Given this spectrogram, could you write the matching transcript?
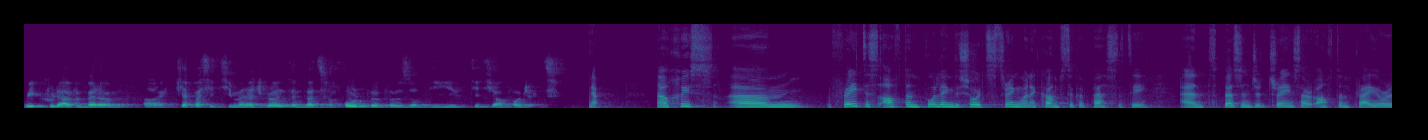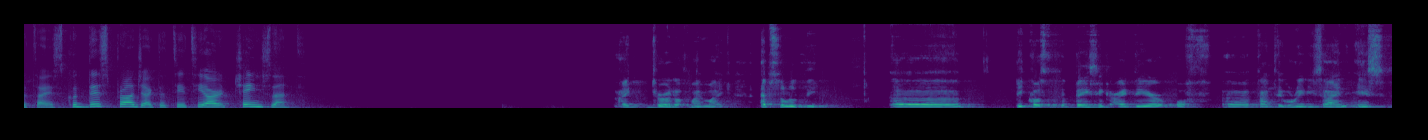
we could have a better uh, capacity management, and that's the whole purpose of the TTR project. Yeah. Now, Guus, um, freight is often pulling the short string when it comes to capacity and passenger trains are often prioritized. Could this project, the TTR, change that? I turned off my mic. Absolutely. Uh, because the basic idea of uh, timetable redesign is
